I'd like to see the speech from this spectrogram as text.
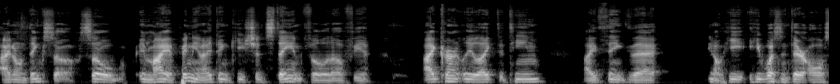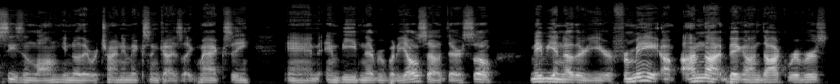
I don't think so. So, in my opinion, I think he should stay in Philadelphia. I currently like the team. I think that you know he he wasn't there all season long. You know they were trying to mix in guys like Maxey and Embiid and everybody else out there. So maybe another year. For me, I'm not big on Doc Rivers.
